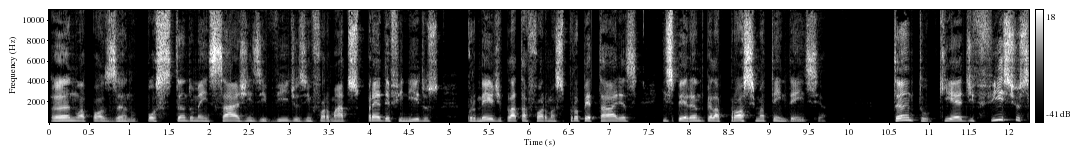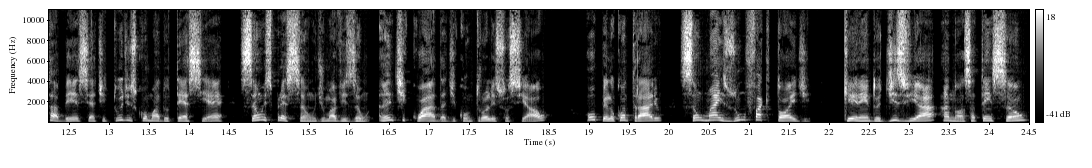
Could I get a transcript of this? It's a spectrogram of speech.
ano após ano, postando mensagens e vídeos em formatos pré-definidos por meio de plataformas proprietárias, esperando pela próxima tendência. Tanto que é difícil saber se atitudes como a do TSE são expressão de uma visão antiquada de controle social ou, pelo contrário, são mais um factoide, querendo desviar a nossa atenção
